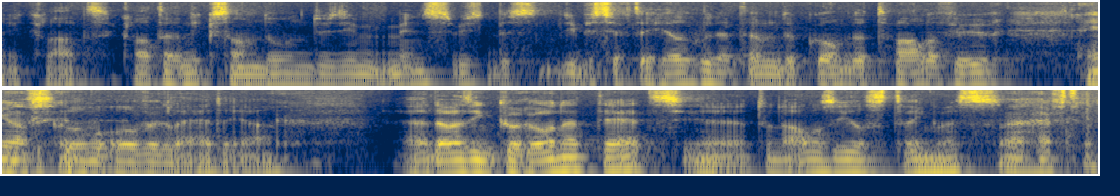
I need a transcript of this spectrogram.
ik, laat, ik laat er niks aan doen. Dus die mens wist, die besefte heel goed dat hem de komende twaalf uur ging komen overlijden. Ja. Uh, dat was in coronatijd, uh, toen alles heel streng was. Ja, heftig.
